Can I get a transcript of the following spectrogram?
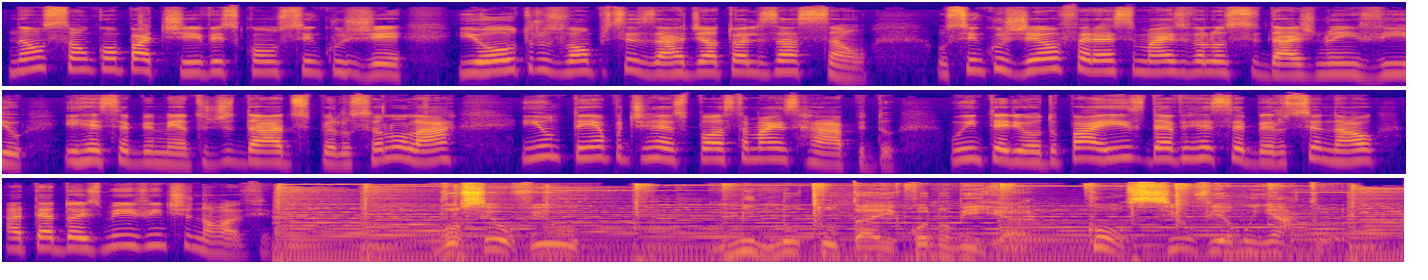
não são compatíveis com o 5G e outros vão precisar de atualização. O 5G oferece mais velocidade no envio e recebimento de dados pelo celular e um tempo de resposta mais rápido. O interior do país deve receber o sinal até 2029. Você ouviu Minuto da Economia, com Silvia Munhato.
